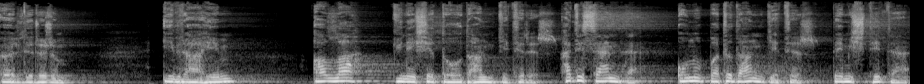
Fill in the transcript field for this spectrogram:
öldürürüm. İbrahim, Allah güneşi doğudan getirir. Hadi sen de onu batıdan getir demişti de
